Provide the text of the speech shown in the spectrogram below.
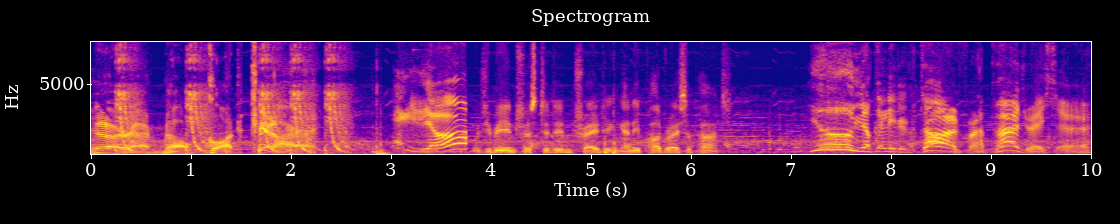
You're a no-good killer. Hello? Would you be interested in trading any pod racer parts? You look a little tall for a pod racer.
